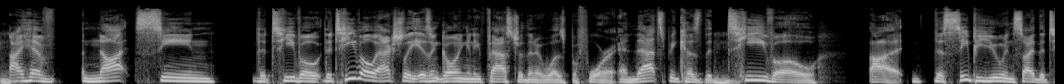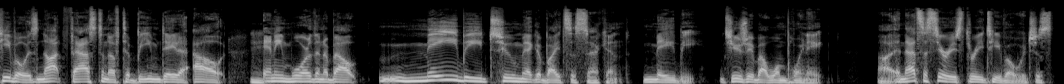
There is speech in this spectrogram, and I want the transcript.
mm. I have not seen the TiVo, the TiVo actually isn't going any faster than it was before, and that's because the mm-hmm. TiVo, uh, the CPU inside the TiVo is not fast enough to beam data out mm. any more than about maybe two megabytes a second. Maybe it's usually about one point eight, uh, and that's a Series Three TiVo, which is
